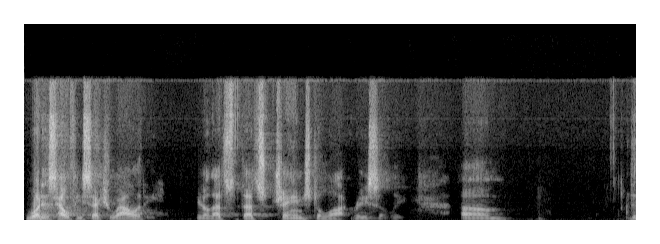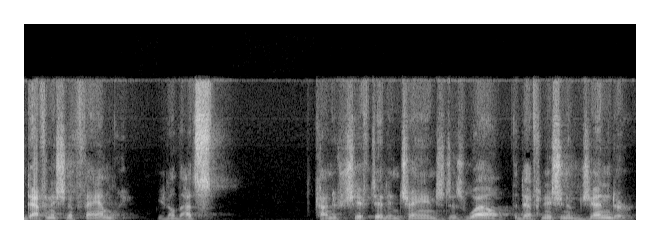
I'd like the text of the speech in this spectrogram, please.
what is healthy sexuality. You know, that's that's changed a lot recently. Um, the definition of family, you know, that's kind of shifted and changed as well. The definition of gender,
